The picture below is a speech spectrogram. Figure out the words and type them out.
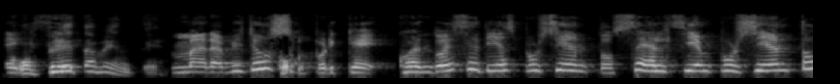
Completamente. Maravilloso, porque cuando ese 10% sea el 100%,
